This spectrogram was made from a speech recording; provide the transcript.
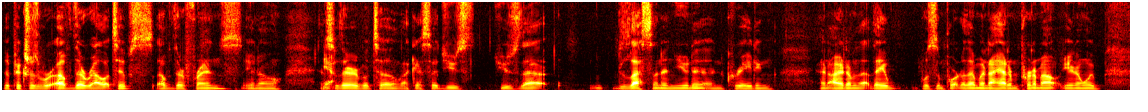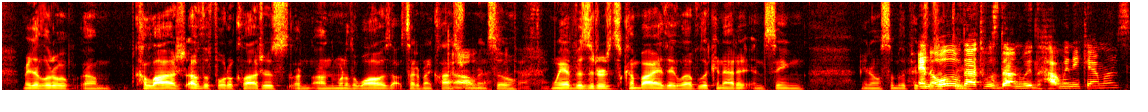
the pictures were of their relatives, of their friends, you know, and Yeah. so they're able to, like I said, use use that lesson and unit and creating an item that they was important to them. And I had them print them out. You know, we made a little um, collage of the photo collages on, on one of the walls outside of my classroom. and Oh, that's so fantastic. when we have visitors come by, they love looking at it and seeing, you know, some of the pictures. And all of that was done with how many cameras?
